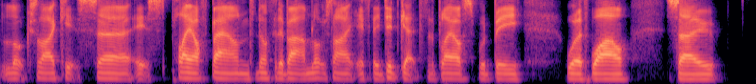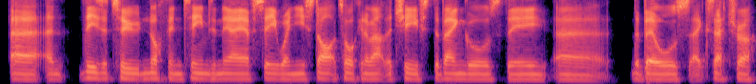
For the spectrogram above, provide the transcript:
looks like it's uh, it's playoff bound. Nothing about them looks like if they did get to the playoffs would be worthwhile. So uh, and these are two nothing teams in the AFC. When you start talking about the Chiefs, the Bengals, the uh, the Bills, etc.,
